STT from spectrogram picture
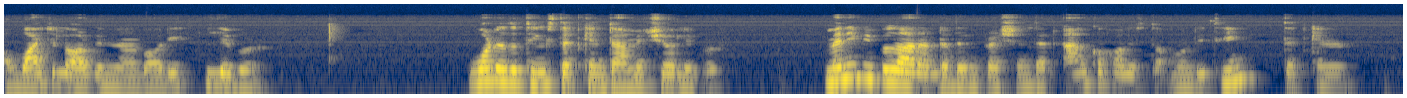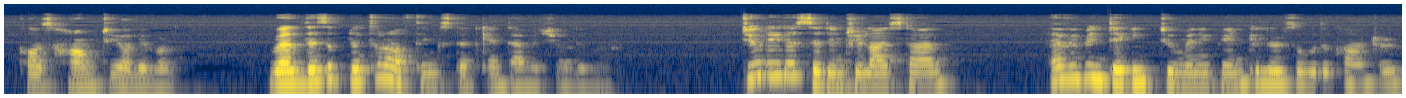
a vital organ in our body, liver. What are the things that can damage your liver? Many people are under the impression that alcohol is the only thing that can cause harm to your liver. Well, there's a plethora of things that can damage your liver. Do you lead a sedentary lifestyle? Have you been taking too many painkillers over the counter?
